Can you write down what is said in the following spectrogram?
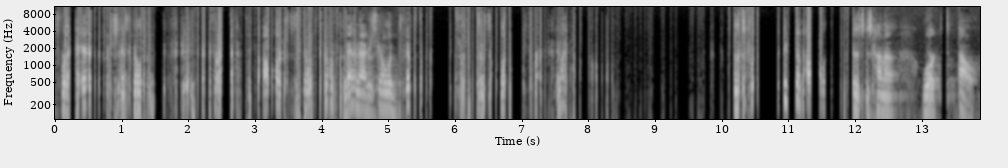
for hairs. It's going to look different tabernacle It's going to look different for the and it's going to look different for the business. It's going to look different in my home. So this freedom how this is kind of worked out.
